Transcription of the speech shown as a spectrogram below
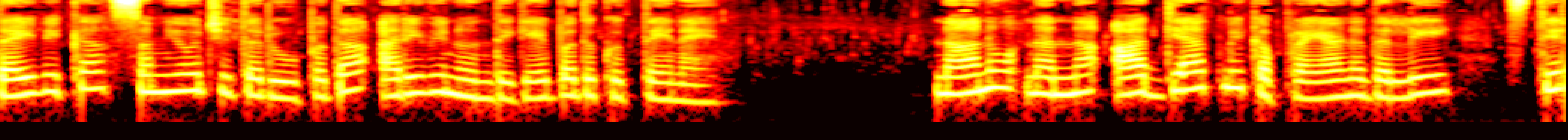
ದೈವಿಕ ಸಂಯೋಜಿತ ರೂಪದ ಅರಿವಿನೊಂದಿಗೆ ಬದುಕುತ್ತೇನೆ. ನಾನು ನನ್ನ ಆಧ್ಯಾತ್ಮಿಕ ಪ್ರಯಾಣದಲ್ಲಿ ಸ್ಥಿರ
